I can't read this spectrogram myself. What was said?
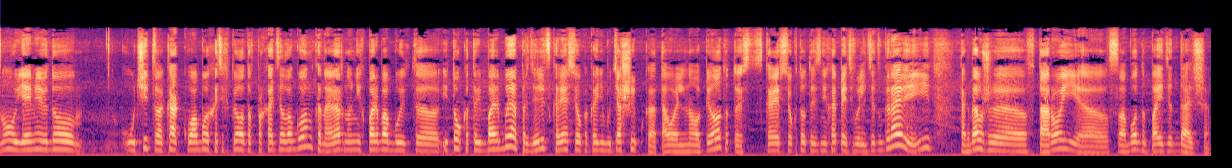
ну, я имею в виду, учитывая, как у обоих этих пилотов проходила гонка, наверное, у них борьба будет, э, итог этой борьбы определит, скорее всего, какая-нибудь ошибка того или иного пилота, то есть, скорее всего, кто-то из них опять вылетит в гравий, и тогда уже второй э, свободно поедет дальше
